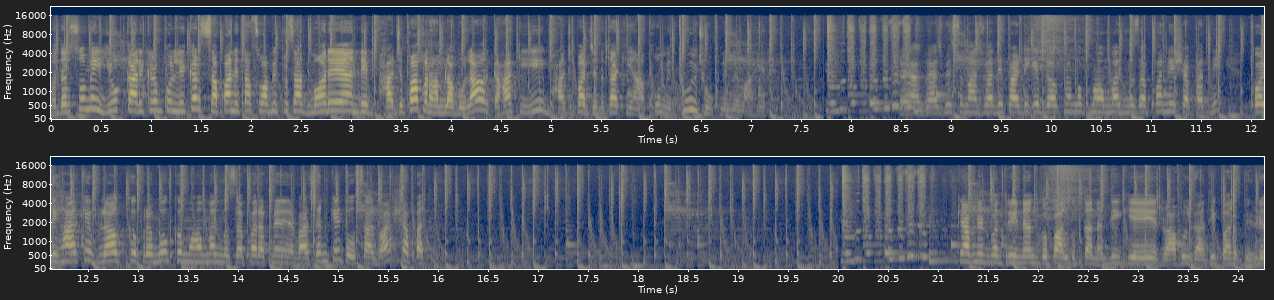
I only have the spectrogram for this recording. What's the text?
मदरसों में योग कार्यक्रम को लेकर सपा नेता स्वामी प्रसाद मौर्य ने भाजपा पर हमला बोला और कहा कि भाजपा जनता की आँखों में धूल झोंकने में माहिर है। प्रयागराज में समाजवादी पार्टी के ब्लॉक प्रमुख मोहम्मद मुजफ्फर ने शपथ ली। कोडिहार के ब्लॉक प्रमुख मोहम्मद मुजफ्फर अपने निर्वाचन के दो साल बाद शपथ ली। कैबिनेट मंत्री नंद गोपाल गुप्ता नंदी के राहुल गांधी पर भिड़े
